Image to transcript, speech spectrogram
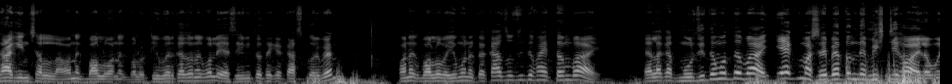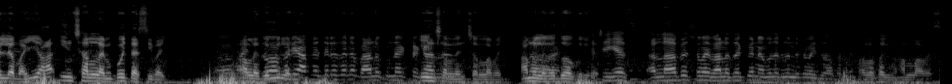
যাক ইনশাল্লাহ অনেক ভালো অনেক ভালো। টিউবের কাজ অনেক ভালো এসির ভিতর থেকে কাজ করবেন। অনেক ভালো ভাই এমন একটা কাজও যদি পাইতাম ভাই এলাকাত মসজিদের মধ্যে ভাই এক মাসের বেতন দিয়ে মিষ্টি খাওয়াইলাম বললে ভাই। ইনশাল্লাহ আমি কইতাছি ভাই, আল্লাহ দোয়া করি আপনাদের জন্য ভালো কোনো একটা কাজ ইনশাআল্লাহ ইনশাআল্লাহ ভাই। আমরা লাগা দোয়া করি ঠিক আছে আল্লাহ হাফেজ সবাই ভালো থাকবেন আমাদের জন্য সবাই দোয়া করবেন। ভালো থাকবেন আল্লাহ হাফেজ।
